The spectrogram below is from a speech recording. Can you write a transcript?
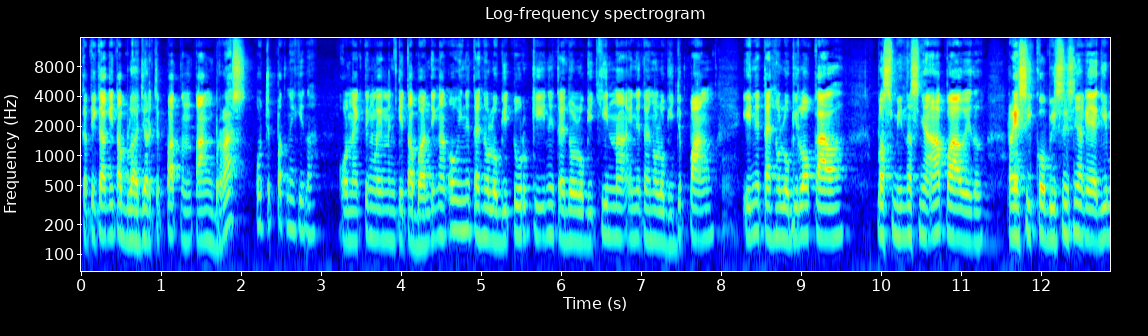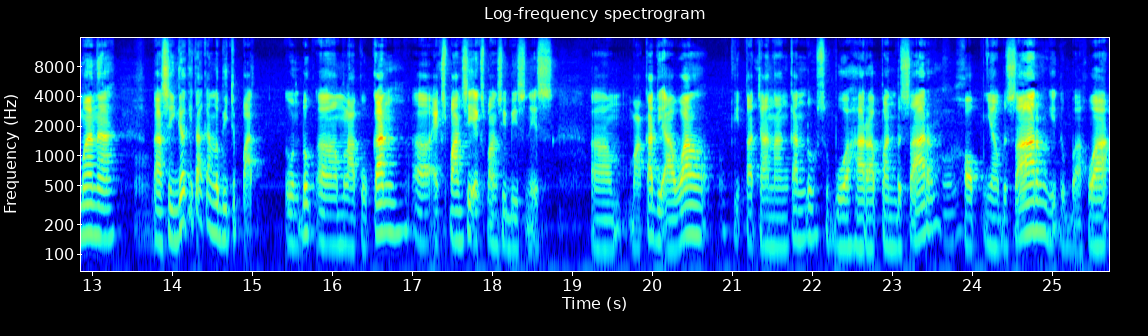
Ketika kita belajar cepat tentang beras, oh cepat nih kita. Connecting yang kita bandingkan, oh ini teknologi Turki, ini teknologi Cina, ini teknologi Jepang, ini teknologi lokal, plus minusnya apa gitu. Resiko bisnisnya kayak gimana. Nah, sehingga kita akan lebih cepat untuk eh, melakukan eh, ekspansi-ekspansi bisnis. Em, maka di awal kita canangkan tuh sebuah harapan besar, hope-nya besar gitu bahwa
